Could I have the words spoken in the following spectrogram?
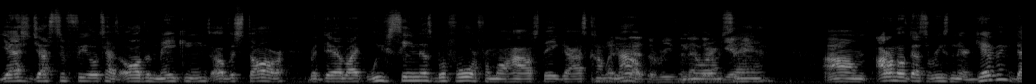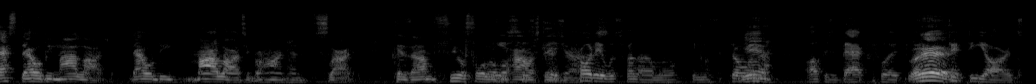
yes, Justin Fields has all the makings of a star, but they're like, we've seen this before from Ohio State guys coming out. that the reason You know what I'm giving? saying? Um, I don't know if that's the reason they're giving. That's that would be my logic. That would be my logic behind him sliding. because I'm fearful of His, Ohio his, State his guys. pro day was phenomenal. He was throwing Yeah. off his back foot like Yeah. 50 yards.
